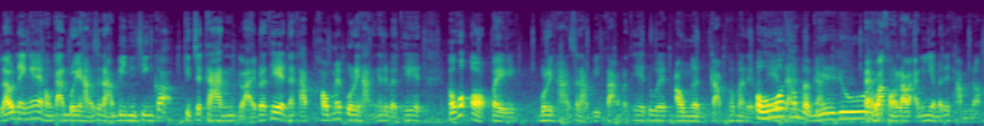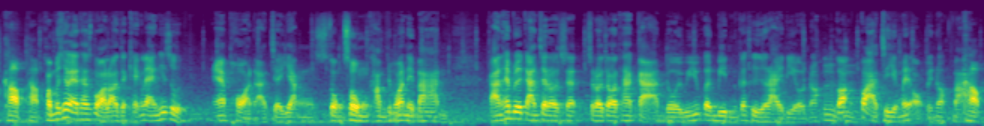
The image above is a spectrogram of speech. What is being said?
แล้วในแง่ของการบริหารสนามบินจริงๆก็กิจการหลายประเทศนะครับเขาไม่บริหารแค่ในประเทศเขาก็ออกไปบริหารสนามบินต่างประเทศด้วยเอาเงินกลับเข้ามาในประเทศโอ้ได้ทำแบบนี้เหมือได้ด้วยแต่ว่าของเราอันนี้ยังไม่ได้ทำเนาะครับครับ commercial air transport เราอาจจะแข็งแรงที่สุดairport อาจจะยังทรงๆทำเฉพาะในบ้านการให้บริการจราจรจราจรทางอากาศโดยวิทยุการบินก็คือรายเดียวเนาะอืมก็อืมก็อาจจะยังไม่ได้ออกไปนอกบ้านครับ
